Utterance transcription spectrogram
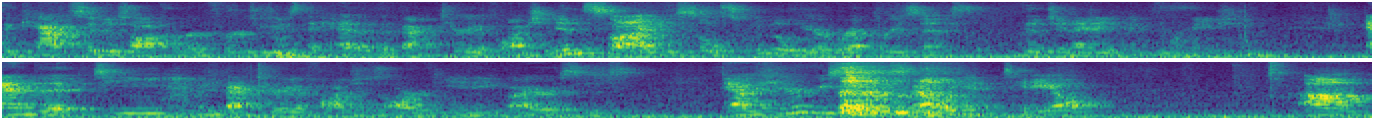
the capsid is often referred to as the head of the bacteriophage. And Inside, this little squiggle here represents the genetic information. And the T-even bacteriophages are DNA viruses. Now here we see this elegant tail. Um,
